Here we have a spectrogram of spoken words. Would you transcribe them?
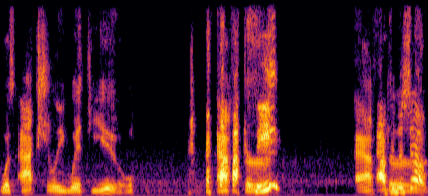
was actually with you after See? after, After the show.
